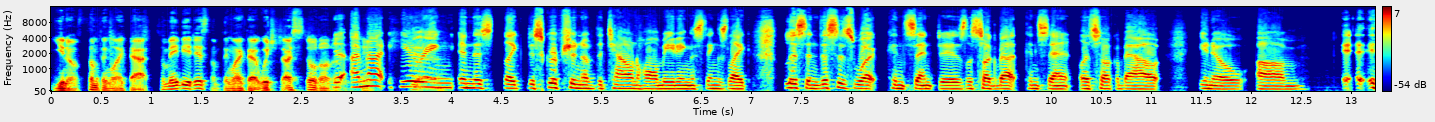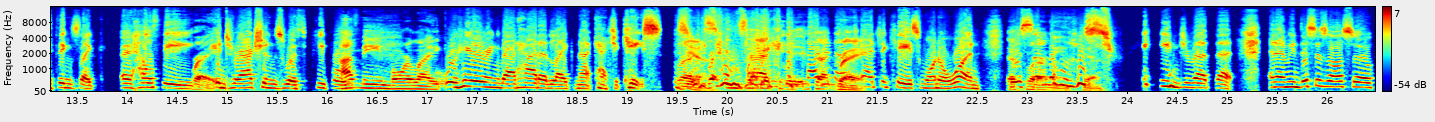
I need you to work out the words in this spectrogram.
you know, something like that. So maybe it is something like that, which I still don't. Yeah, understand. I'm not hearing in this like description of the town hall meetings things like, listen, this is what consent is. Let's talk about consent. Let's talk about, you know, um, i i things like uh, healthy Right. interactions with people. I mean more like We're hearing about how to like not catch a case. Right, It right, exactly, like, How to exactly. not Right. catch a case 101. There's That's what I mean, a little yeah. Strange about that. And I mean, this is also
